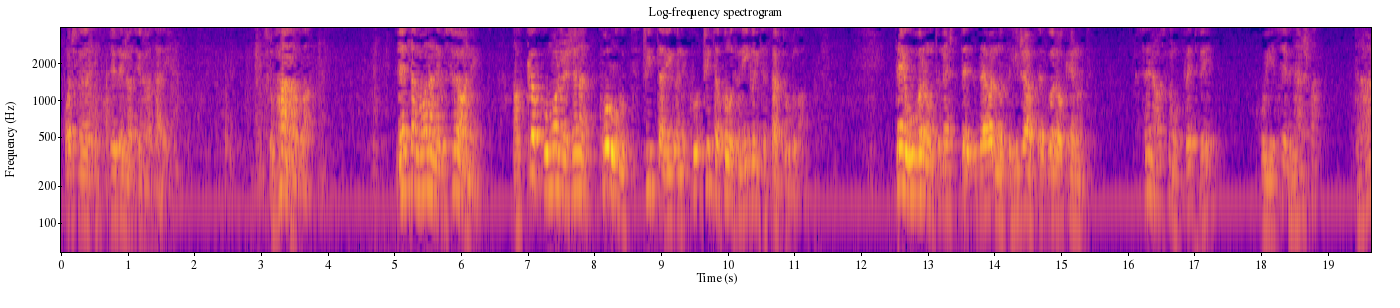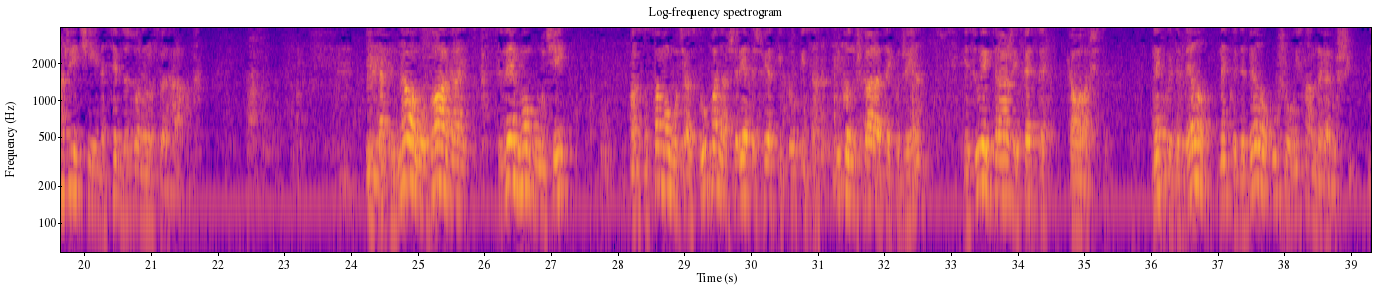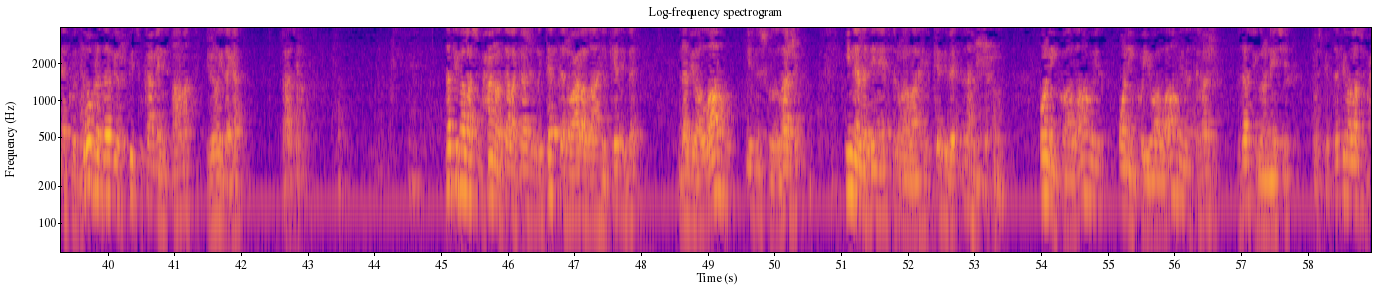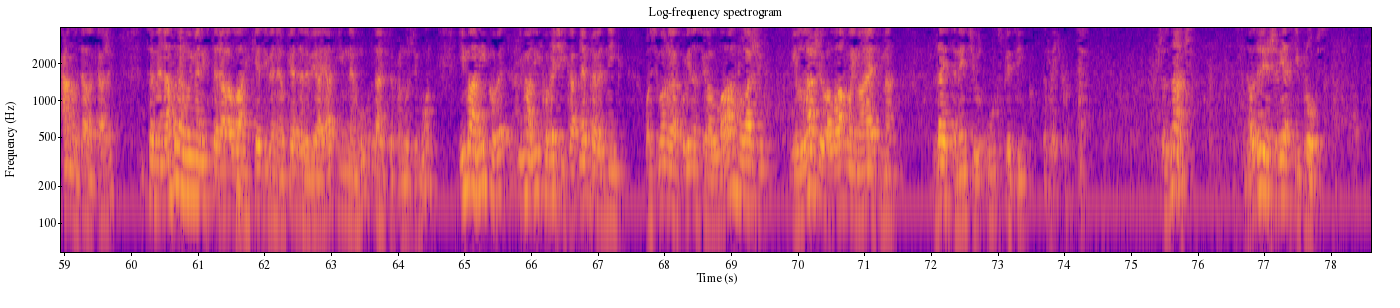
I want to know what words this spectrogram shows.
počeli da sam djetenju od sinovatarije. Subhanallah. Ne samo ona, nego sve oni. Ali kako može žena kolut, čitavi, čitav kolut od iglica staviti u glavu? Te uvrnute, nešto, te zavrnute, hijab, te gore okrenut. Sve na osnovu petve koju je sebi našla, tražeći je da sebi dozvoli ono što je harama. I dakle, na ovo vagaj sve moguće, odnosno sva moguća odstupanja šarijete šarijatskih propisa i kod muškaraca i kod žena, gdje se uvijek traži fetve kao lakšice. Neko je debelo, neko je debelo ušao u islam da ga ruši. Neko je dobro zabio špicu kamen islama i želi da ga razvije. Zatim Allah subhanahu wa ta'ala kaže li tefteru ala Allahi il da bi Allahu izmišljali laži inne ladine jefteru ala Allahi il la Oni koji Allahu, oni koji u Allahu i se laži, zasigurno neće uspjeti. Zatim Allah subhanahu wa ta'ala kaže فَمَنْ أَظْلَمُ مِمَنِ اِفْتَرَ عَلَى اللَّهِ كَذِبًا أَوْ كَذَبَ بِآيَاتِهِ إِنَّهُ لَا يُفْلِحُ الْمُجْرِمُونَ Ima liko, ima liko veći nepravednik osim onoga koji iznosi Allahu laži i laže o Allahovim ajetima, zaista neće uspjeti zlikovci. Što znači da određen šarijatski propis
